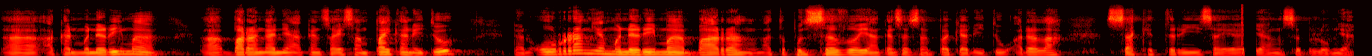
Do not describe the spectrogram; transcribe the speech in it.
uh, akan menerima barangan yang akan saya sampaikan itu. Dan orang yang menerima barang ataupun server yang akan saya sampaikan itu adalah sekretari saya yang sebelumnya.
